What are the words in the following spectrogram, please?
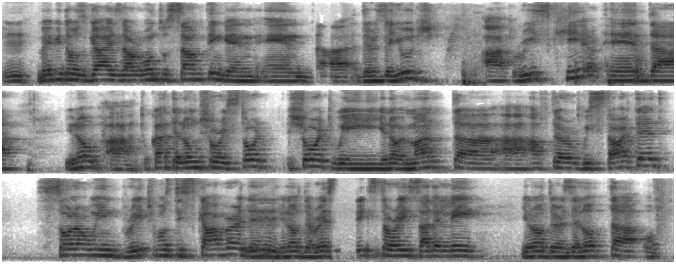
mm. maybe those guys are onto something, and and there's a huge uh, risk here. And uh, you know, uh, to cut a long story short, short, we you know a month after we started, SolarWinds breach was discovered, mm. and you know the rest of the story. Suddenly, you know, there's a lot of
